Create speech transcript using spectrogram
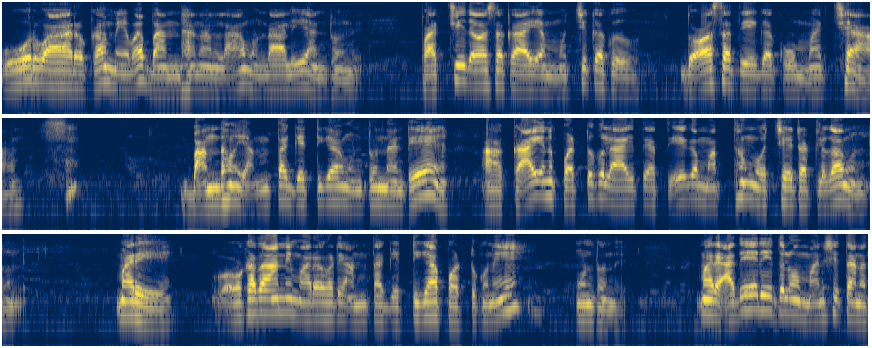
ఊర్వారుకమివ బంధనంలా ఉండాలి అంటుంది. పచ్చి దోసకాయ ముచ్చికకు దోస తీగకు మధ్య బంధం ఎంత గట్టిగా ఉంటుందంటే ఆ కాయను పట్టుకు లాగితే ఆ తీగ మొత్తం వచ్చేటట్లుగా ఉంటుంది. మరి ఒకదాన్ని మరొకటి అంత గట్టిగా పట్టుకుని ఉంటుంది. మరి అదే రీతిలో మనిషి తన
